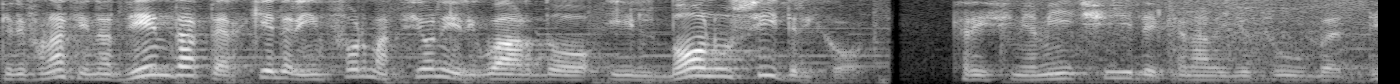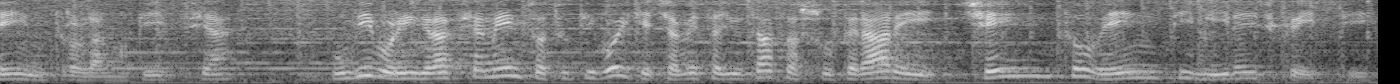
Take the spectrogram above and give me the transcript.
Telefonate in azienda per chiedere informazioni riguardo il bonus idrico. Carissimi amici del canale YouTube Dentro la Notizia, un vivo ringraziamento a tutti voi che ci avete aiutato a superare i 120.000 iscritti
